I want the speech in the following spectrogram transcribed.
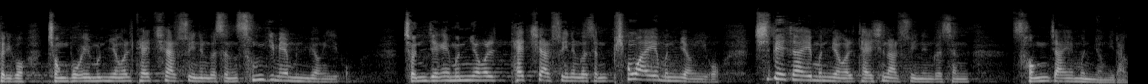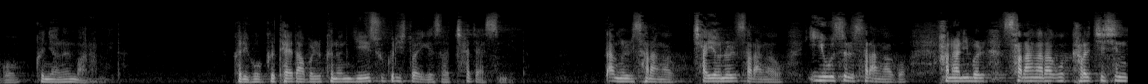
그리고 정복의 문명을 대체할 수 있는 것은 섬김의 문명이고 전쟁의 문명을 대체할 수 있는 것은 평화의 문명이고 지배자의 문명을 대신할 수 있는 것은 성자의 문명이라고 그녀는 말합니다. 그리고 그 대답을 그는 예수 그리스도에게서 찾았습니다. 땅을 사랑하고 자연을 사랑하고 이웃을 사랑하고 하나님을 사랑하라고 가르치신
